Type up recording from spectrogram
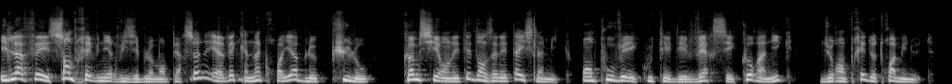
Il l'a fait sans prévenir visiblement personne et avec un incroyable culot, comme si on était dans un État islamique. On pouvait écouter des versets coraniques durant près de trois minutes.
